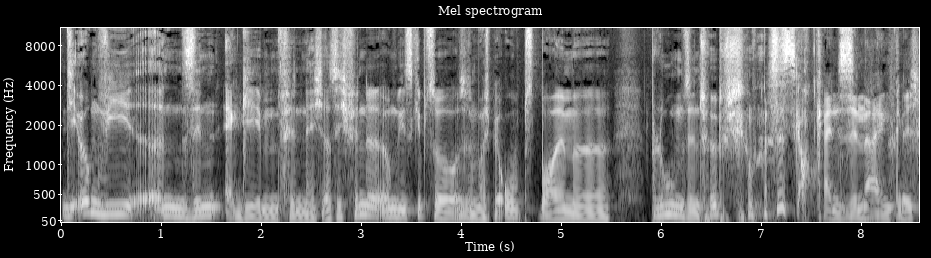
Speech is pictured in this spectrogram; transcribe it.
die irgendwie einen Sinn ergeben, finde ich. Also ich finde irgendwie, es gibt so zum Beispiel Obstbäume, Blumen sind hübsch, das ist auch kein Sinn eigentlich.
